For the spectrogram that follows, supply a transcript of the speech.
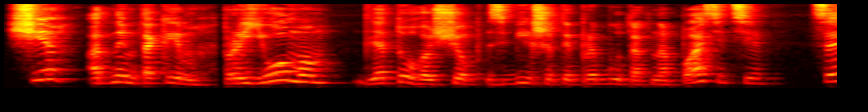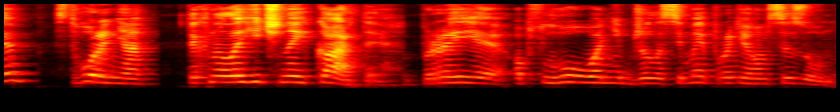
Ще одним таким прийомом для того, щоб збільшити прибуток на пасіці, це створення технологічної карти при обслуговуванні бджолосімей протягом сезону.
